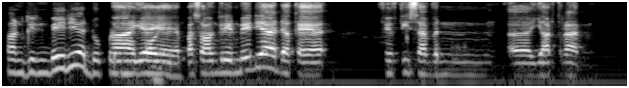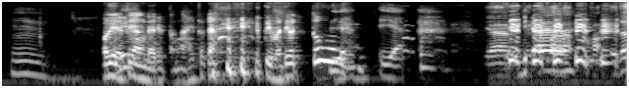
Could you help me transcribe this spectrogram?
Lawan Green Bay dia 25 Ah iya poin. iya pas lawan Green Bay dia ada kayak 57 uh, yard run. Hmm. Oh iya Jadi- itu yang dari tengah itu kan tiba-tiba tuh. Iya, iya. Ya Dia- itu,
